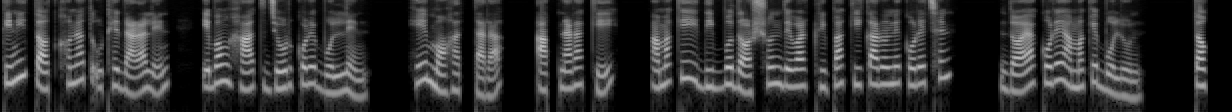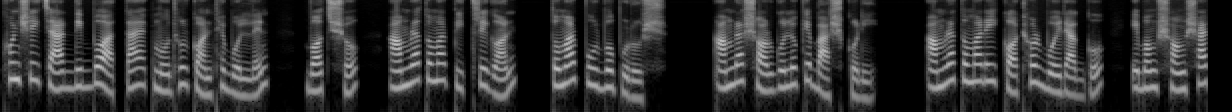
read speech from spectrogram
তিনি তৎক্ষণাৎ উঠে দাঁড়ালেন এবং হাত জোর করে বললেন, হে মহাত্মারা, আপনারা কে? আমাকে এই দিব্য দর্শন দেওয়ার কৃপা কি কারণে করেছেন? দয়া করে আমাকে বলুন। তখন সেই চার দিব্য আত্মা এক মধুর কণ্ঠে বললেন, বৎস, আমরা তোমার পিতৃগণ তোমার পূর্বপুরুষ। আমরা স্বর্গলোকে বাস করি। আমরা তোমার এই কঠোর বৈরাগ্য এবং সংসার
